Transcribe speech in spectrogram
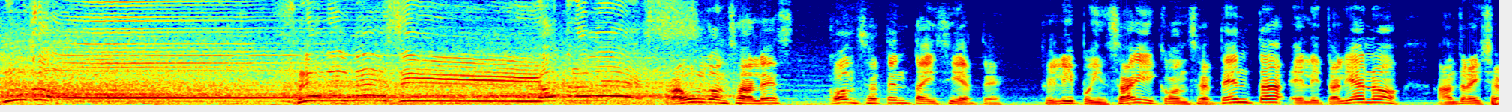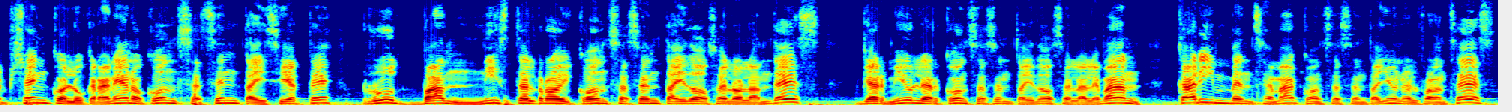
¡Gol! ¡Lionel Messi! ¡Otra vez! Raúl González con 77. Filippo Inzaghi con 70, el italiano, Andrei Shevchenko, el ucraniano con 67, Ruth Van Nistelrooy con 62, el holandés, Gerd Müller con 62, el alemán, Karim Benzema con 61, el francés,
